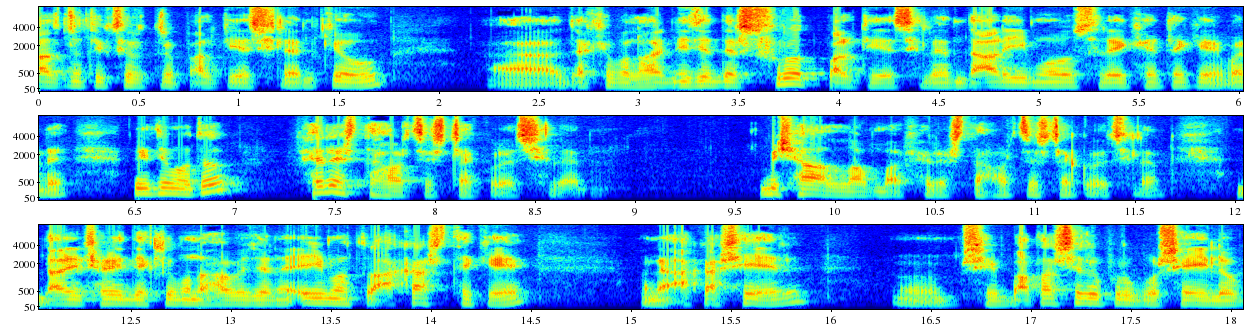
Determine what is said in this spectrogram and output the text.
রাজনৈতিক চরিত্র পাল্টিয়েছিলেন, কেউ যাকে বলা হয় নিজেদের সুরত পাল্টিয়েছিলেন, দাড়ি মোষ রেখে থেকে মানে রীতিমতো ফেরেস্তা হওয়ার চেষ্টা করেছিলেন। বিশাল লম্বা ফেরেস্তা হওয়ার চেষ্টা করেছিলেন। দাড়ি ঠাড়ি দেখলে মনে হবে যেন এইমাত্র আকাশ থেকে মানে আকাশের সেই বাতাসের উপর বসে এই লোক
